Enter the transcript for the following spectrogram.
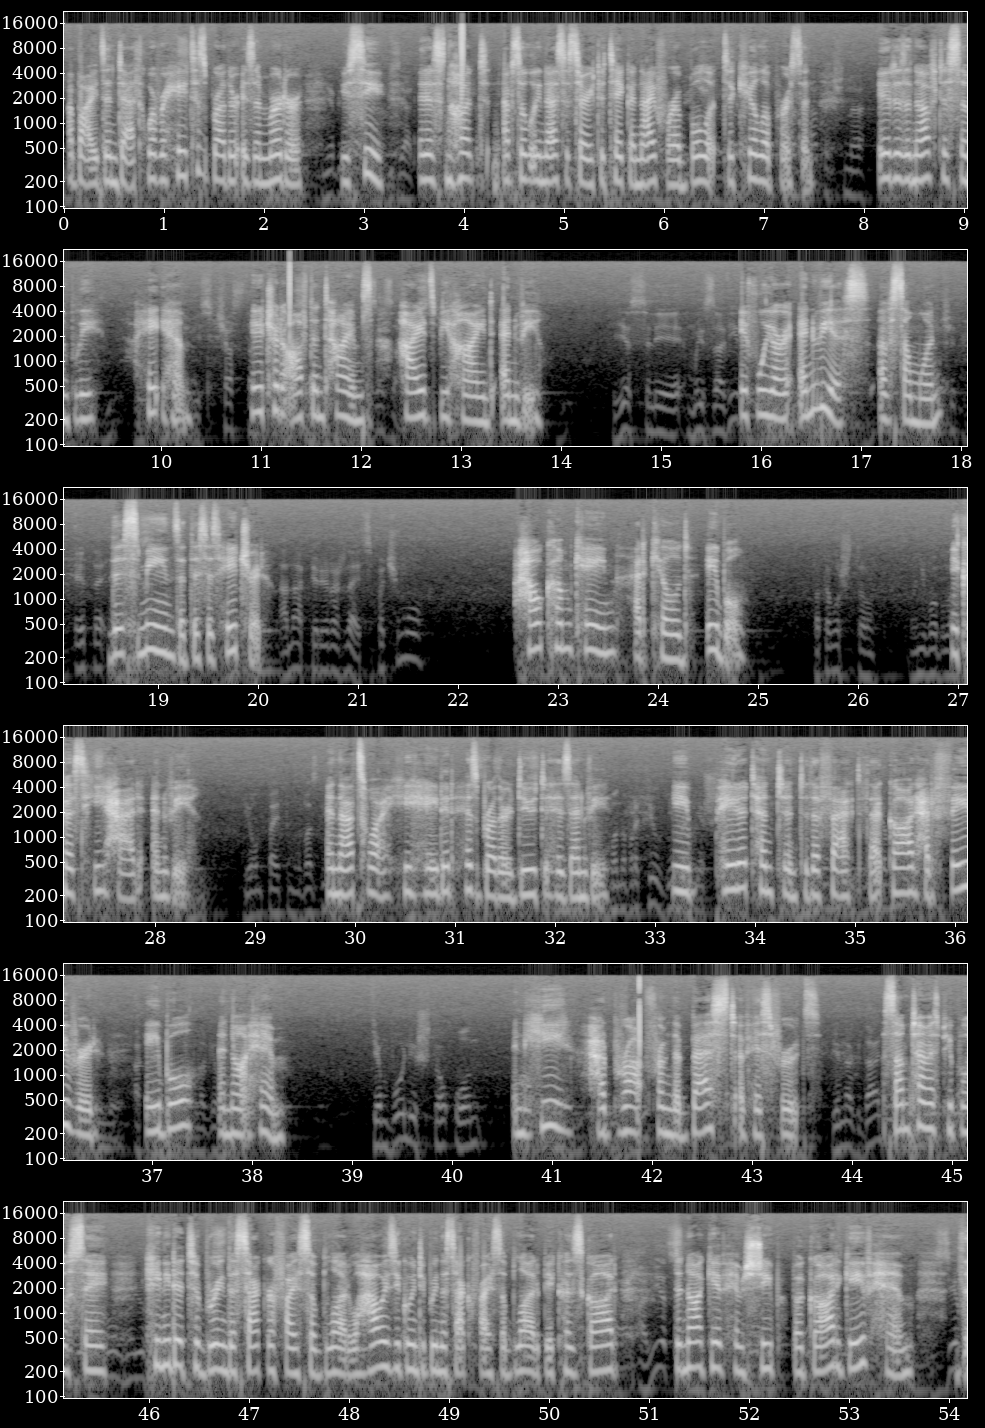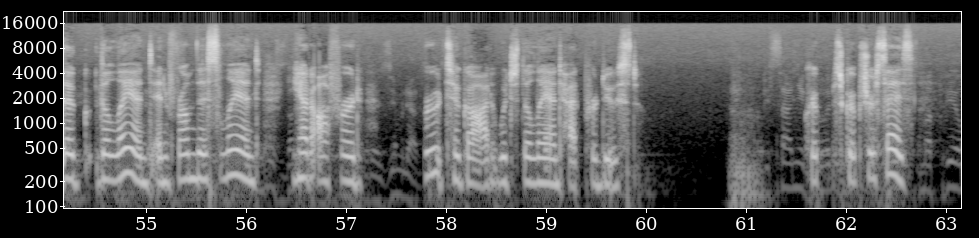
abides in death. Whoever hates his brother is a murderer. You see, it is not absolutely necessary to take a knife or a bullet to kill a person. It is enough to simply hate him. Hatred oftentimes hides behind envy. If we are envious of someone, this means that this is hatred. How come Cain had killed Abel? Because he had envy. And that's why he hated his brother due to his envy. He paid attention to the fact that God had favored Abel and not him. And he had brought from the best of his fruits. Sometimes people say he needed to bring the sacrifice of blood. Well, how is he going to bring the sacrifice of blood? Because God did not give him sheep, but God gave him the, the land, and from this land he had offered fruit to God which the land had produced. Scripture says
